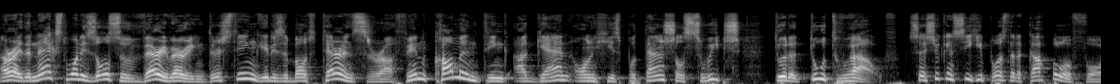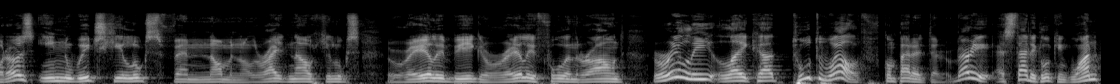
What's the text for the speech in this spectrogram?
Alright, the next one is also very very interesting. It is about Terence Ruffin commenting again on his potential switch to the 212. So as you can see he posted a couple of photos in which he looks phenomenal. Right now he looks really big, really full and round, really like a 212 competitor. Very aesthetic looking one,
